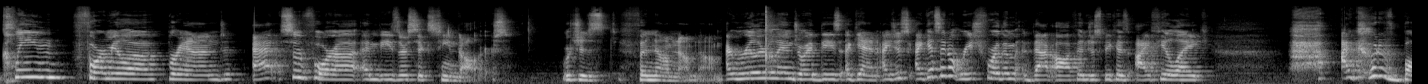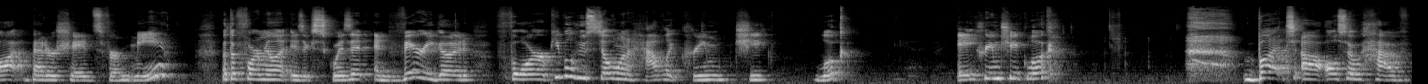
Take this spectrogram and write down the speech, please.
clean formula brand at Sephora and these are $16 which is phenomenon nom. I really, really enjoyed these. Again, I just, I guess I don't reach for them that often just because I feel like I could have bought better shades for me, but the formula is exquisite and very good for people who still want to have like cream cheek look, a cream cheek look, but uh, also have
